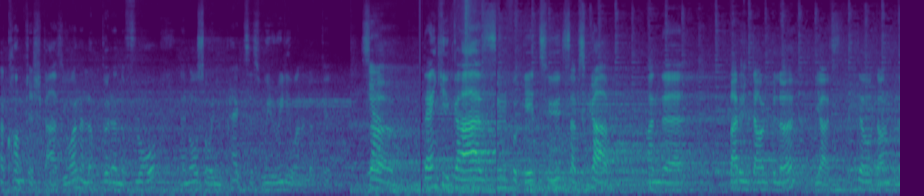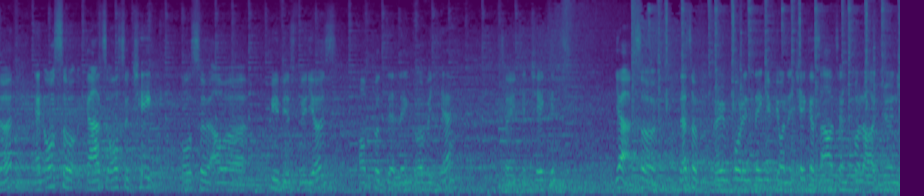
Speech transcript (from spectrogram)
accomplish guys. You want to look good on the floor and also in practice we really want to look. So yeah. thank you guys. Don't forget to subscribe on the button down below. Yes, still down below. And also guys also check also our previous videos. I'll put the link over here so you can check it. Yeah, so that's a very important thing if you want to check us out and follow our journey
